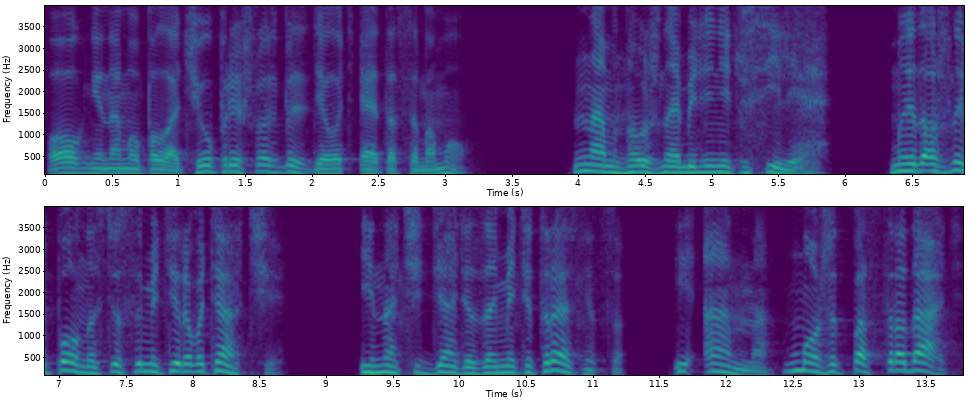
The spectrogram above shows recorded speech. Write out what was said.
огненному палачу пришлось бы сделать это самому. Нам нужно объединить усилия. Мы должны полностью сымитировать Арчи. Иначе дядя заметит разницу, и Анна может пострадать.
